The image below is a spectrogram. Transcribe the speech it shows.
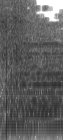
Bye.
